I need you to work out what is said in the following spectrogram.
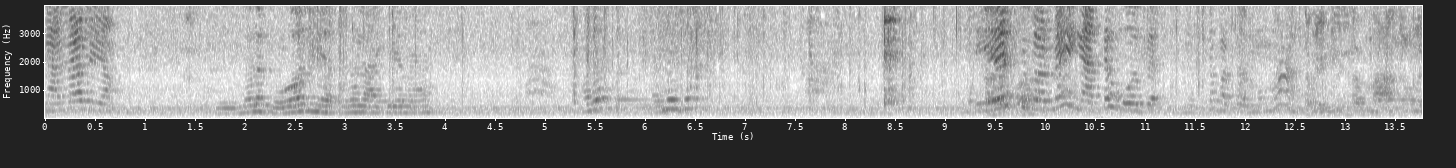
நல்லா இல்லையா இல்லைல்ல சோறு எத்தனை ஆக்கிறேன் டேஸ்ட் பண்ணா எங்க அத்தை ஓகே முட்டை பத்தணுமா நம்ம எங்களுக்கெல்லாம் நாங்களும்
